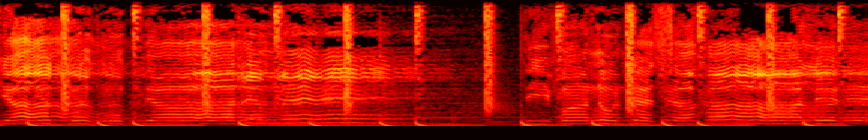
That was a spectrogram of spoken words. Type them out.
क्या कहूँ प्यार में, दीवानों जैसा हाल है।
